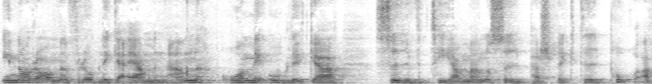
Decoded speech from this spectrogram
inom ramen för olika ämnen och med olika syvteman och syvperspektiv på.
